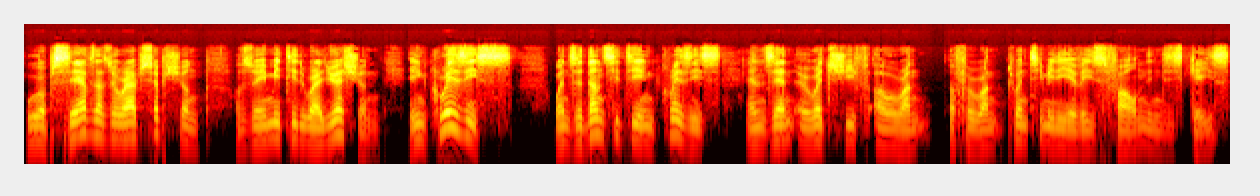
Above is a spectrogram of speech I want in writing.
We observe that the reabsorption of the emitted radiation increases when the density increases and then a redshift of around, of around 20 millieV is found in this case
